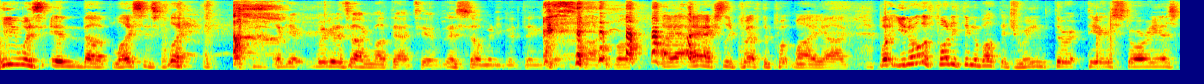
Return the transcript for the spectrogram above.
he was in the license plate. okay, we're gonna talk about that too. There's so many good things to talk about. I, I actually have to put my. Uh, but you know the funny thing about the Dream Thea- Theater story is,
